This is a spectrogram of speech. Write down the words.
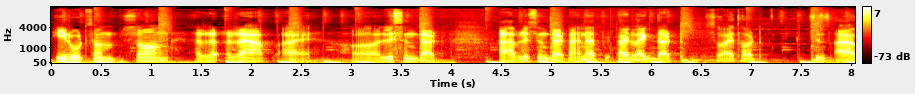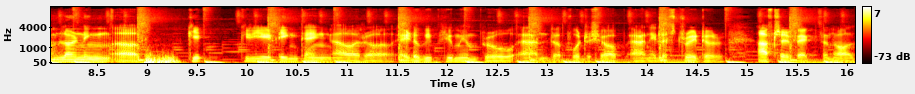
he wrote some song r- rap. I uh, listened that. I have listened that and I, I like that. So I thought since I am learning uh, creating thing or uh, Adobe Premiere Pro and uh, Photoshop and Illustrator, After Effects and all.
